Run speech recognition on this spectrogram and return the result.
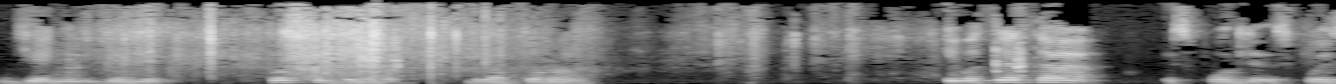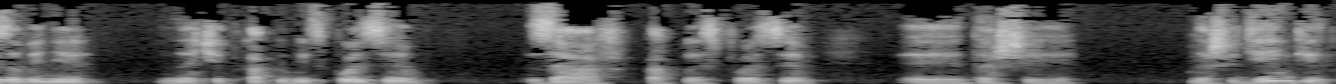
денег, денег то, что была была Тора. И вот это использование, значит, как мы используем зав, как мы используем э, наши, наши деньги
